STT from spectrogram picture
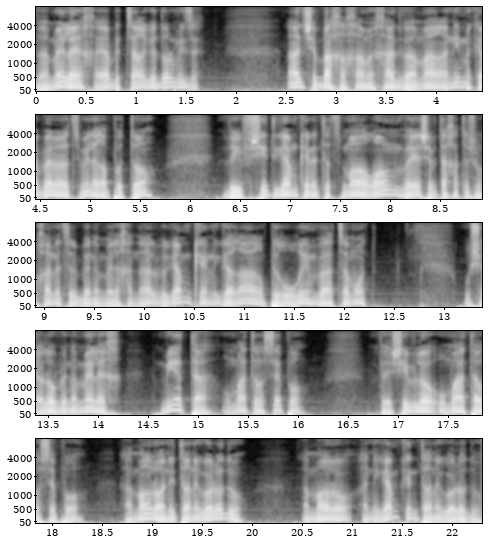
והמלך היה בצער גדול מזה. עד שבא חכם אחד ואמר, אני מקבל על עצמי לרפאותו, והפשיט גם כן את עצמו ערום, וישב תחת השולחן אצל בן המלך הנ"ל, וגם כן גרר פירורים ועצמות. ושאלו בן המלך, מי אתה, ומה אתה עושה פה? והשיב לו, ומה אתה עושה פה? אמר לו, אני תרנגול הודו. אמר לו, אני גם כן תרנגול הודו.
